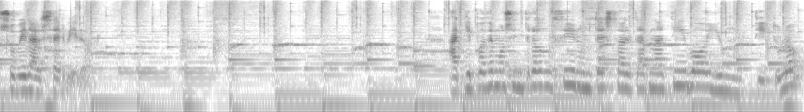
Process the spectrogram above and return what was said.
subir al servidor. Aquí podemos introducir un texto alternativo y un título.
